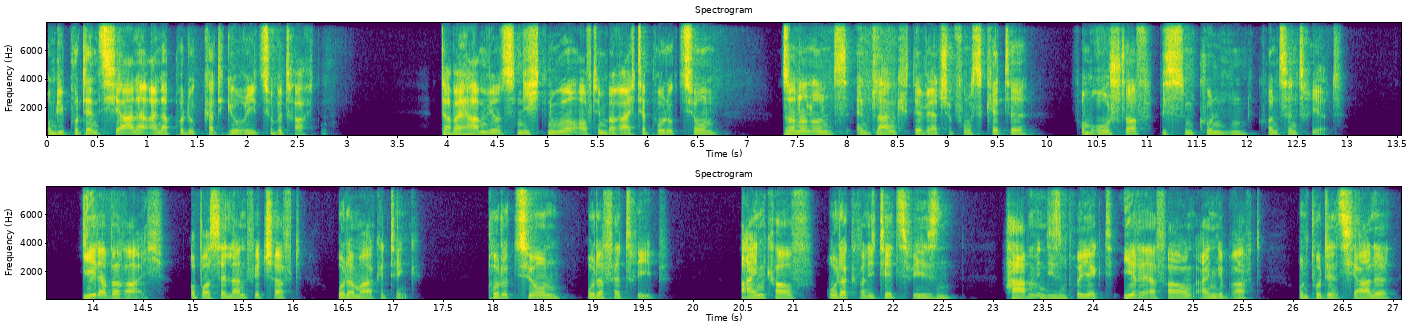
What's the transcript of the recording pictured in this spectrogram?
um die Potenziale einer Produktkategorie zu betrachten. Dabei haben wir uns nicht nur auf den Bereich der Produktion, sondern uns entlang der Wertschöpfungskette vom Rohstoff bis zum Kunden konzentriert. Jeder Bereich, ob aus der Landwirtschaft oder Marketing, Produktion oder Vertrieb, Einkauf oder Qualitätswesen, haben in diesem Projekt ihre Erfahrung eingebracht und Potenziale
